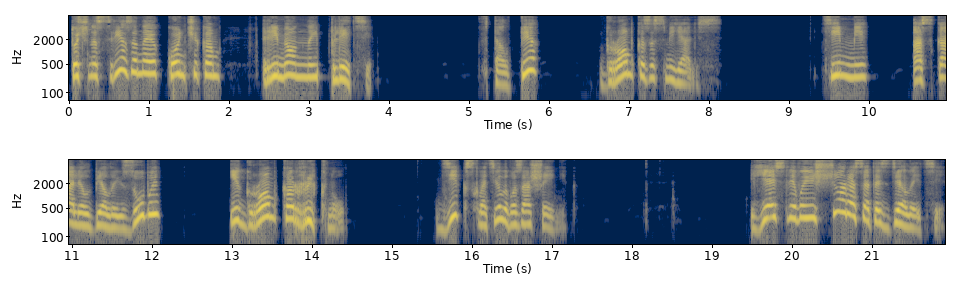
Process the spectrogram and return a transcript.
точно срезанная кончиком ременной плети. В толпе громко засмеялись. Тимми оскалил белые зубы и громко рыкнул. Дик схватил его за ошейник. «Если вы еще раз это сделаете,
